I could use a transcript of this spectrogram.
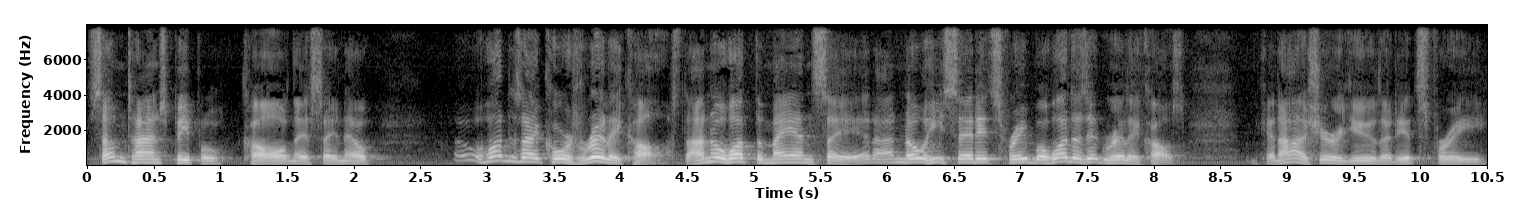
sometimes people call and they say, Now, what does that course really cost? I know what the man said. I know he said it's free, but what does it really cost? Can I assure you that it's free?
